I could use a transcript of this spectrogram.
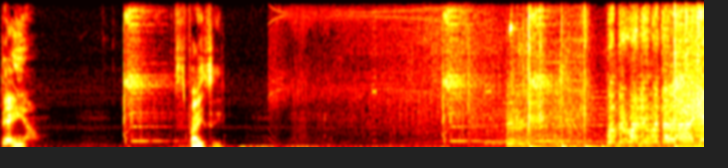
Damn. Spicy. We'll be running with the lions,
